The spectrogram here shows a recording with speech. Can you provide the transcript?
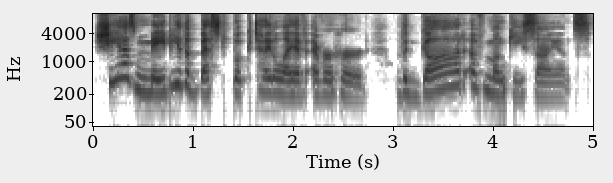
she has maybe the best book title I have ever heard The God of Monkey Science.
